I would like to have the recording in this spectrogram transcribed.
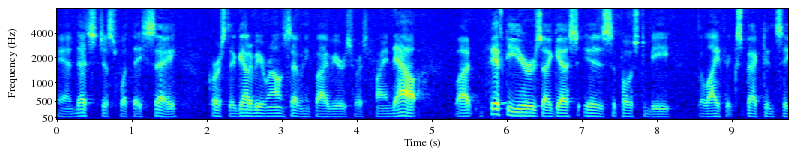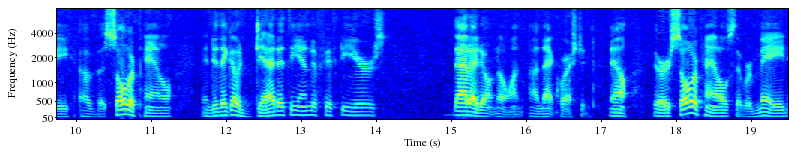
And that's just what they say. Of course, they've got to be around 75 years for us to find out. But 50 years, I guess, is supposed to be the life expectancy of a solar panel. And do they go dead at the end of 50 years? That I don't know on, on that question. Now, there are solar panels that were made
